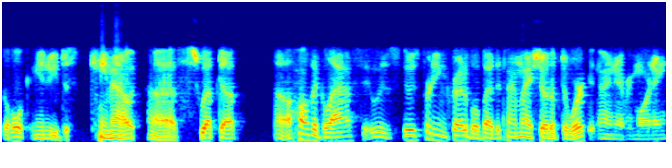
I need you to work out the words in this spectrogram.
the whole community, just came out, uh, swept up uh, all the glass. It was it was pretty incredible. By the time I showed up to work at nine every morning,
